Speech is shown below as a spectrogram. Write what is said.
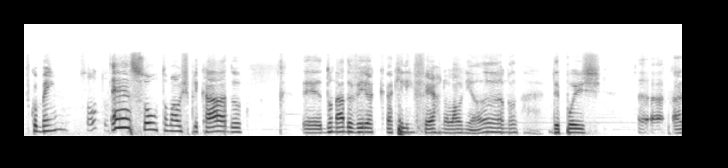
Ficou bem Solto? é solto, mal explicado. É, do nada veio a- aquele inferno launiano, depois a, a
